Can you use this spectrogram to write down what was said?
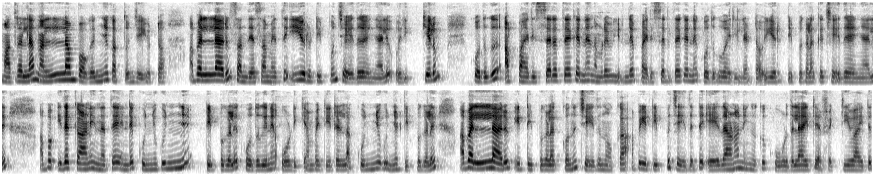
മാത്രമല്ല നല്ല പുകഞ്ഞ് കത്തും ചെയ്യും കേട്ടോ അപ്പോൾ എല്ലാവരും സന്ധ്യാസമയത്ത് ഈ ഒരു ടിപ്പും ചെയ്ത് കഴിഞ്ഞാൽ ഒരിക്കലും കൊതുക് ആ പരിസരത്തേക്ക് തന്നെ നമ്മുടെ വീടിന്റെ പരിസരത്തേക്ക് തന്നെ കൊതുക് വരില്ല കേട്ടോ ഈ ഒരു ടിപ്പുകളൊക്കെ ചെയ്ത് കഴിഞ്ഞാൽ അപ്പം ഇതൊക്കെയാണ് ഇന്നത്തെ എന്റെ കുഞ്ഞു കുഞ്ഞ് ടിപ്പുകൾ കൊതുകിനെ ഓടിക്കാൻ പറ്റിയിട്ടുള്ള കുഞ്ഞു കുഞ്ഞു ടിപ്പുകൾ അപ്പോൾ എല്ലാവരും ഈ ടിപ്പുകളൊക്കെ ഒന്ന് ചെയ്ത് നോക്കുക. അപ്പോൾ ഈ ടിപ്പ് ചെയ്തിട്ട് ഏതാണോ നിങ്ങൾക്ക് കൂടുതലായിട്ട് എഫക്റ്റീവായിട്ട്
